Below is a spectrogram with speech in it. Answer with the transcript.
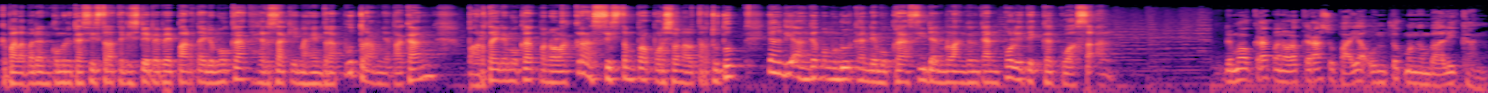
Kepala Badan Komunikasi Strategis DPP Partai Demokrat Hersaki Mahendra Putra menyatakan, Partai Demokrat menolak keras sistem proporsional tertutup yang dianggap memundurkan demokrasi dan melanggengkan politik kekuasaan. Demokrat menolak keras upaya untuk mengembalikan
